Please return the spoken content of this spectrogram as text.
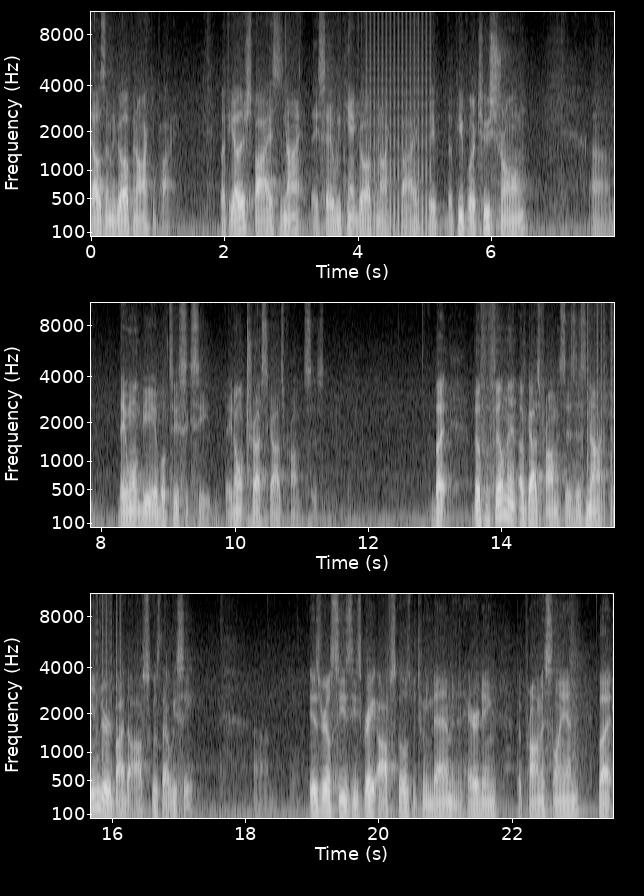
tells them to go up and occupy. But the other spies deny it. They say, We can't go up and occupy. They, the people are too strong. Um, they won't be able to succeed. They don't trust God's promises. But the fulfillment of God's promises is not hindered by the obstacles that we see. Israel sees these great obstacles between them and inheriting the promised land, but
